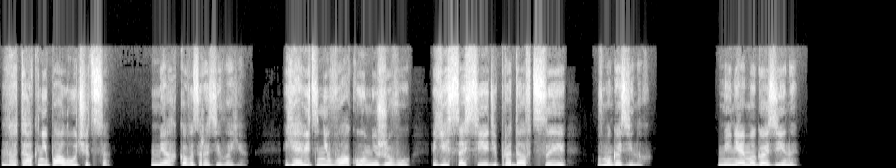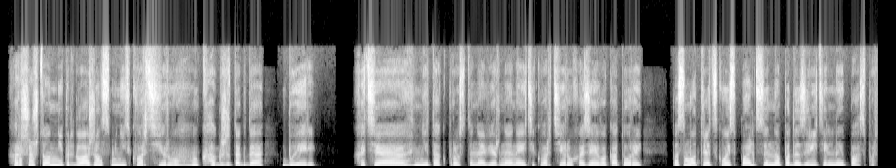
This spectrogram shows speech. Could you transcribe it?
«Но так не получится», мягко возразила я. Я ведь не в вакууме живу. Есть соседи, продавцы в магазинах. Меняй магазины. Хорошо, что он не предложил сменить квартиру. Как же тогда Берри? Хотя не так просто, наверное, найти квартиру, хозяева которой посмотрят сквозь пальцы на подозрительный паспорт.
